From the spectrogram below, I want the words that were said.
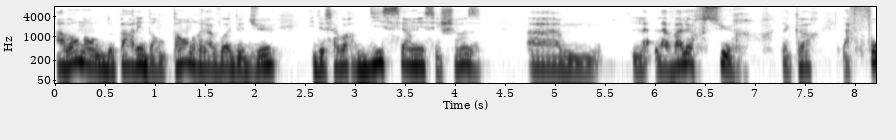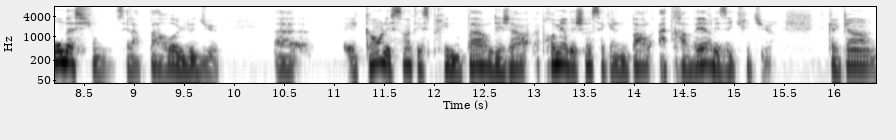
avant de parler d'entendre la voix de Dieu et de savoir discerner ces choses, euh, la, valeur sûre, d'accord? La fondation, c'est la parole de Dieu. Euh, et quand le Saint-Esprit nous parle, déjà, la première des choses, c'est qu'elle nous parle à travers les Écritures. Quelqu'un,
